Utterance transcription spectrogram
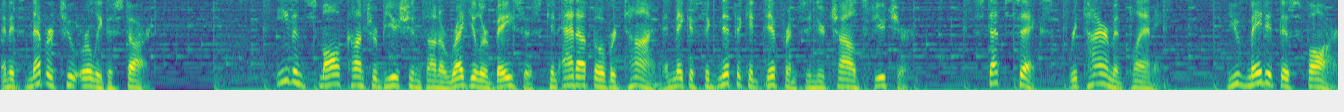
and it's never too early to start. Even small contributions on a regular basis can add up over time and make a significant difference in your child's future. Step 6. Retirement Planning. You've made it this far,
